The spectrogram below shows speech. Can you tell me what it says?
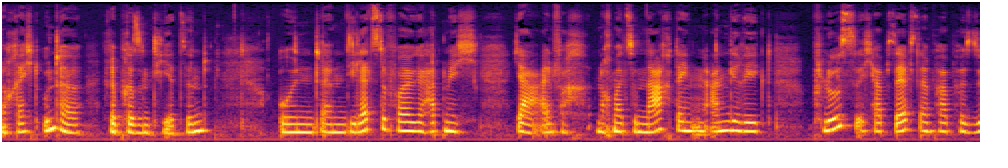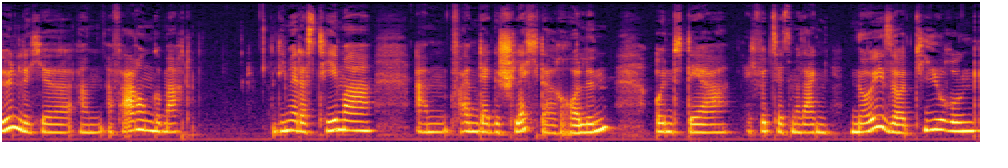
noch recht unterrepräsentiert sind. Und ähm, die letzte Folge hat mich ja einfach nochmal zum Nachdenken angeregt. Plus, ich habe selbst ein paar persönliche ähm, Erfahrungen gemacht, die mir das Thema ähm, vor allem der Geschlechterrollen und der, ich würde jetzt mal sagen, Neusortierung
